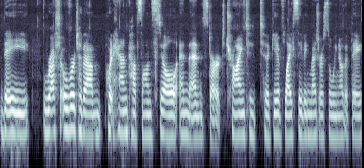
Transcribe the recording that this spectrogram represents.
they rush over to them, put handcuffs on still, and then start trying to, to give life saving measures. So we know that they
